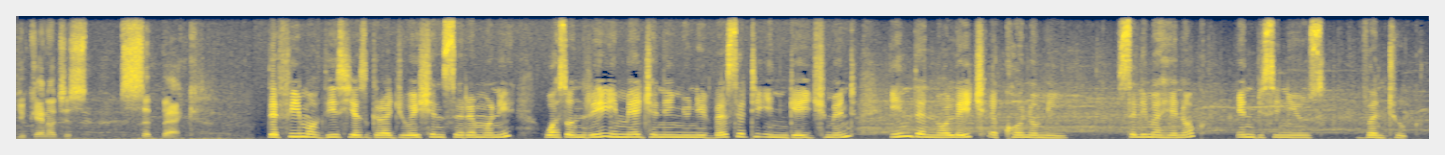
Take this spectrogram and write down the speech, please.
You cannot just sit back. The theme of this year's graduation ceremony was on reimagining university engagement in the knowledge economy. Selima Henok, NBC News, Windhoek.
